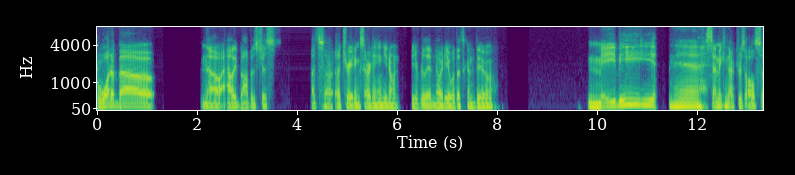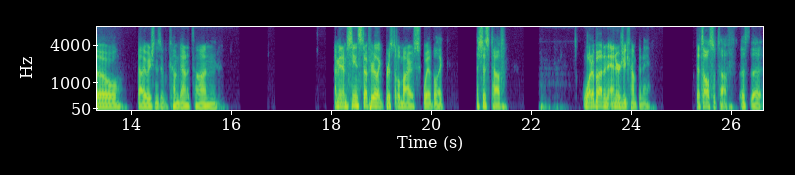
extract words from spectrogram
what about no? Alibaba's just a, a trading sardine. You don't. You really have no idea what that's going to do. Maybe, nah. Semiconductors also valuations have come down a ton. I mean, I'm seeing stuff here like Bristol Myers Squibb. Like, that's just tough. What about an energy company? That's also tough. That's the.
